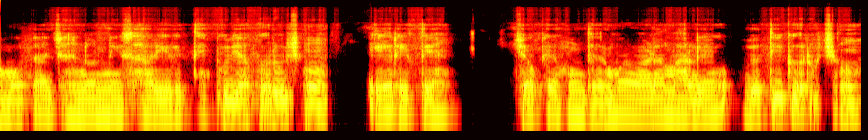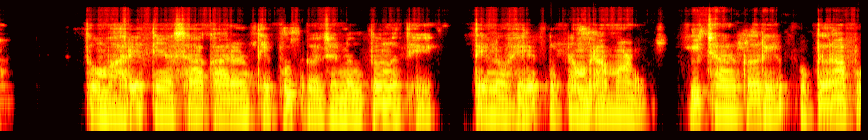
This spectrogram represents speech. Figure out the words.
મોટા જનોની સારી રીતે પૂજા કરું છું. એ રીતે જો કે હું ધર્મવાળા માર્ગે ગતિ કરું છું, તો મારે ત્યાં શા કારણથી પુત્ર જન્મતો નથી? તેનો હે ઉત્તમ બ્રાહ્મણ, વિચાર કરી ઉત્તર આપો.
